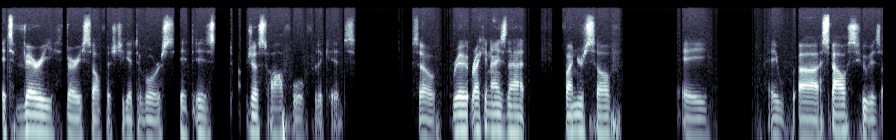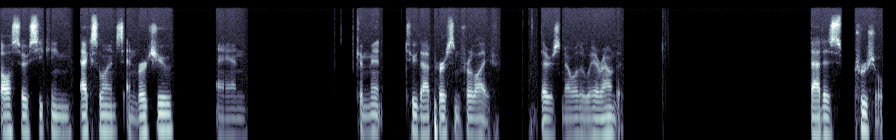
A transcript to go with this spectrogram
It's very, very selfish to get divorced. It is just awful for the kids. So re- recognize that. Find yourself a a uh, spouse who is also seeking excellence and virtue, and commit to that person for life. There's no other way around it. That is crucial.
